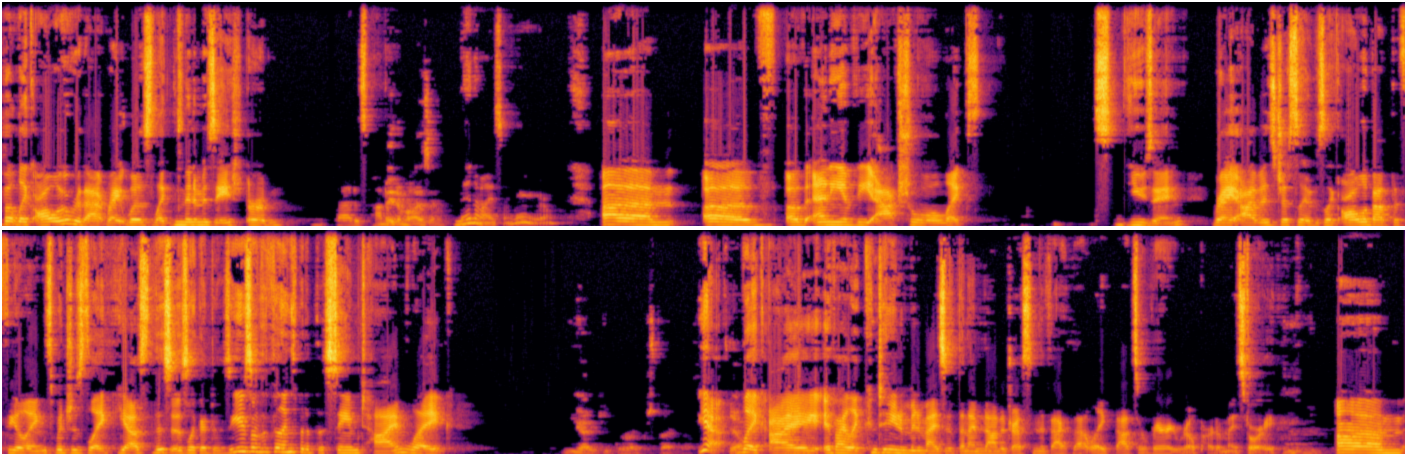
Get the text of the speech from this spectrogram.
but like all over that right was like minimization or that is Minimizing. minimizing there you go um of of any of the actual like using. Right, I was just it was like all about the feelings, which is like yes, this is like a disease of the feelings, but at the same time, like You got to keep the right perspective. yeah, Yeah. like I if I like continue to minimize it, then I'm not addressing the fact that like that's a very real part of my story. Um,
